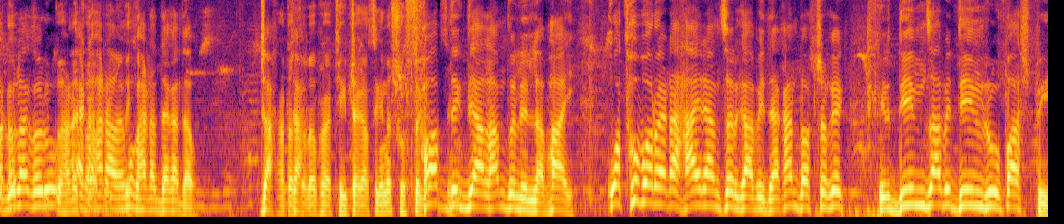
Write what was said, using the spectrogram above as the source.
এগুলা গরু একটু একটা হাঁটা চলাফেরা মুখ হাঁটা দেখা দাও। যা হাঁটা যা। চলাফেরা ঠিকঠাক আছে কিনা? সুস্থ সব দিক দিয়ে আলহামদুলিল্লাহ ভাই। কত বড় একটা হাই রান্সের গাবি দেখান দর্শকে দিন যাবে দিন রূপ আসবি।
